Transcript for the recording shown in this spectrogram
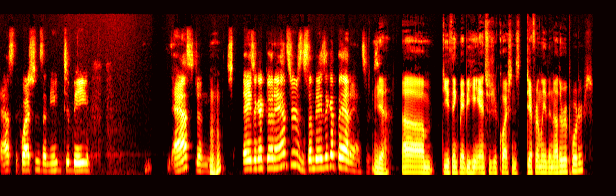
ask the questions that need to be asked. And Mhm. some days I got good answers, and some days I got bad answers. Yeah. Um, do you think maybe he answers your questions differently than other reporters?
